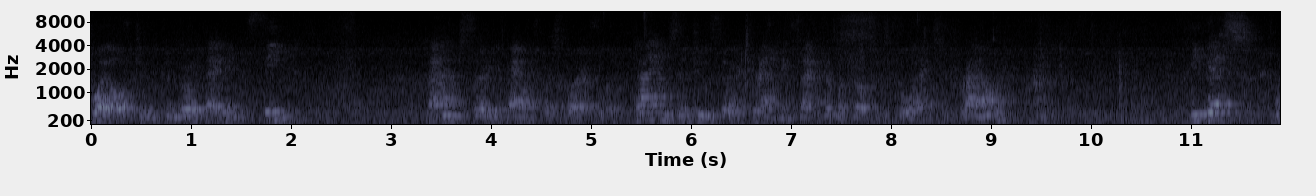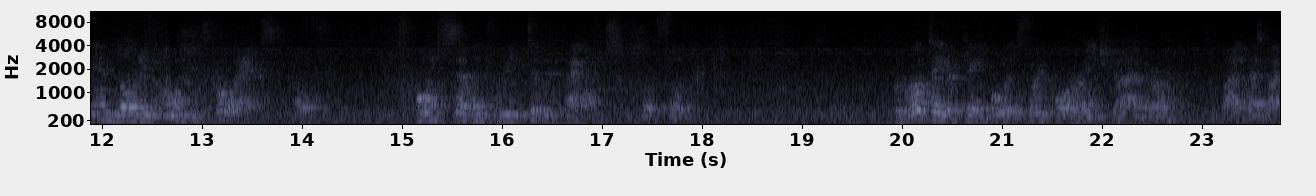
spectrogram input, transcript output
12 to convert that into feet, times 30 pounds per square foot, times the two-thirds rounding factor because it's coax is round. He gets wind loading on his coax of 0.732 pounds per foot. The rotator cable is three-quarter inch diameter. Divide that by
